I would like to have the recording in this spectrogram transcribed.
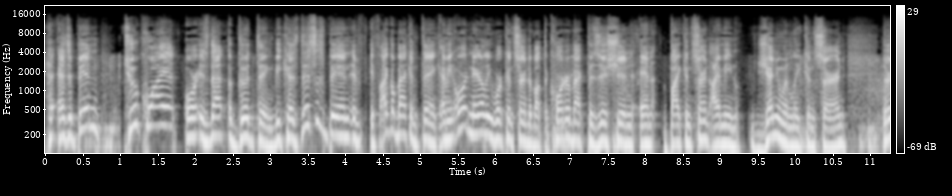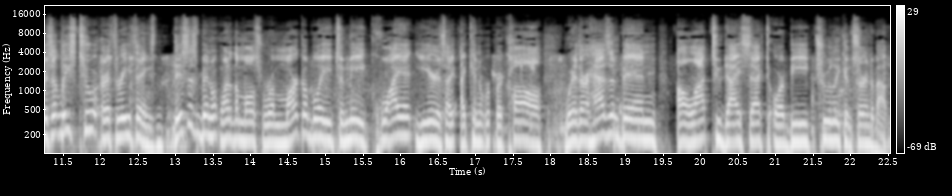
Has it been too quiet or is that a good thing? Because this has been, if, if I go back and think, I mean, ordinarily we're concerned about the quarterback position. And by concerned, I mean genuinely concerned. There's at least two or three things. This has been one of the most remarkably, to me, quiet years I, I can recall where there hasn't been a lot to dissect or be truly concerned about.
